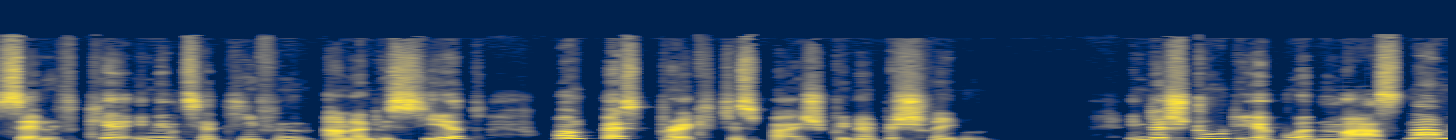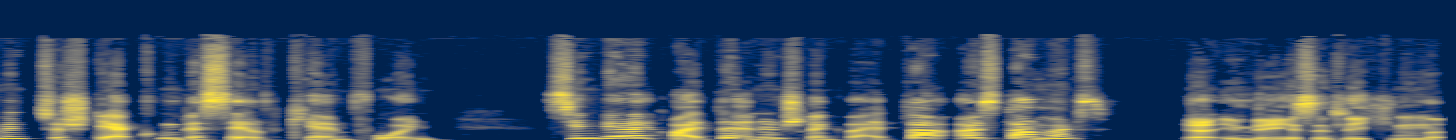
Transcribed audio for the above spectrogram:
Selfcare-Initiativen analysiert und Best-Practice-Beispiele beschrieben. In der Studie wurden Maßnahmen zur Stärkung der Selfcare empfohlen. Sind wir heute einen Schritt weiter als damals? Ja, im Wesentlichen äh,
